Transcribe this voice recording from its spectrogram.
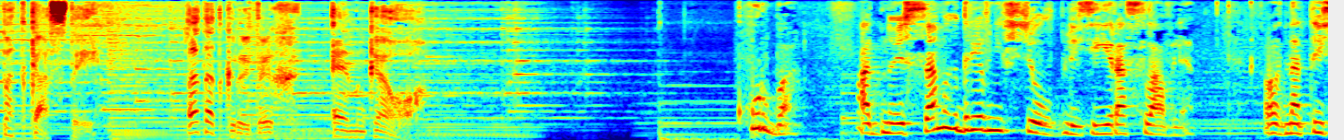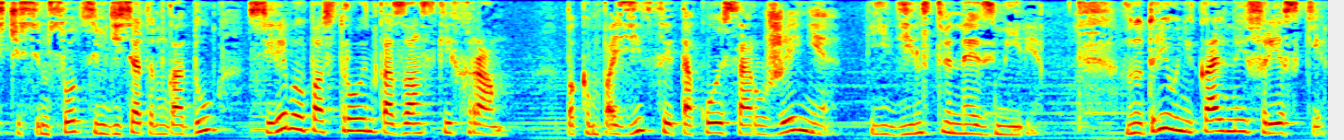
подкасты от открытых НКО. Курба – одно из самых древних сел вблизи Ярославля. В 1770 году в селе был построен Казанский храм. По композиции такое сооружение – единственное в мире – Внутри уникальные фрески,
